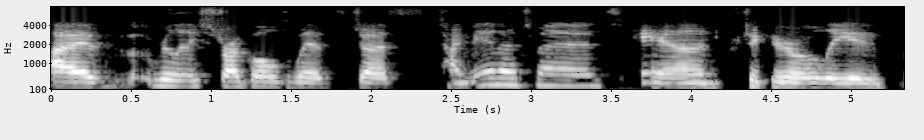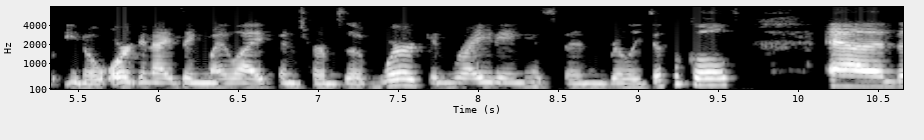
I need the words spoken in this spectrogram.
I've really struggled with just time management and particularly, you know, organizing my life in terms of work and writing has been really difficult. And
